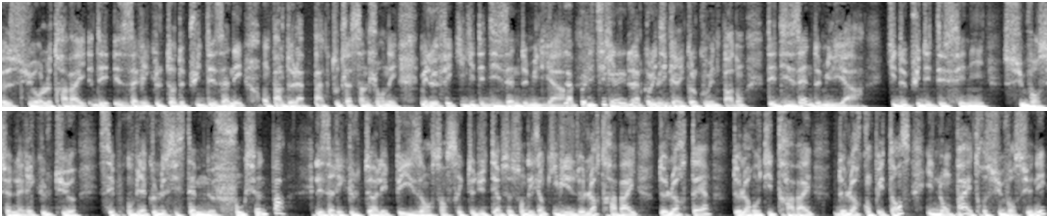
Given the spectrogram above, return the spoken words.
euh, sur le travail des agriculteurs depuis des années. On parle de la PAC toute la sainte journée, mais le fait qu'il y ait des dizaines de milliards, La politique qui- agricole la politique commune. agricole commune, pardon, des dizaines de milliards qui depuis des décennies subventionnent l'agriculture, c'est prouve bien que le système ne fonctionne pas. Les agriculteurs, les paysans au sens strict du terme, ce sont des gens qui vivent de leur travail, de leur terre, de leur outil de travail, de leurs compétences. Ils n'ont pas à être subventionnés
